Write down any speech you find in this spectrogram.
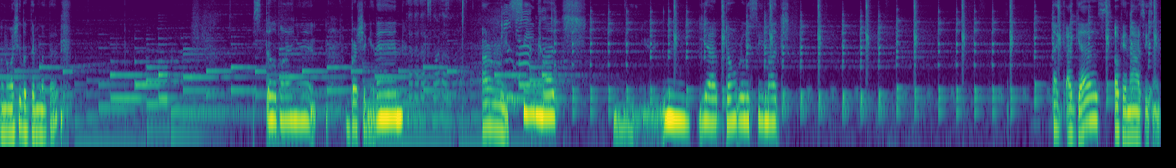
don't know why she looked at me like that. Still applying it, brushing it in. I don't really see much. Mm, yeah, don't really see much. I, I guess. Okay, now I see some.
